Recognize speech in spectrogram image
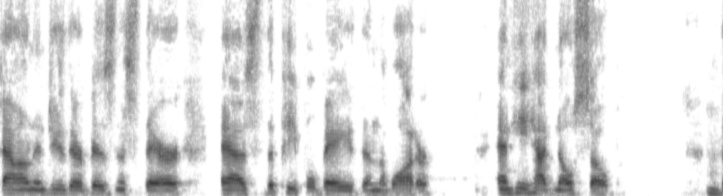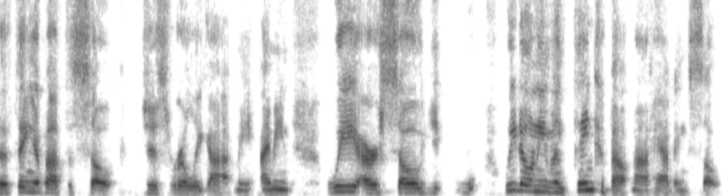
down and do their business there as the people bathe in the water. And he had no soap. Mm. The thing about the soap just really got me. I mean, we are so, we don't even think about not having soap.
